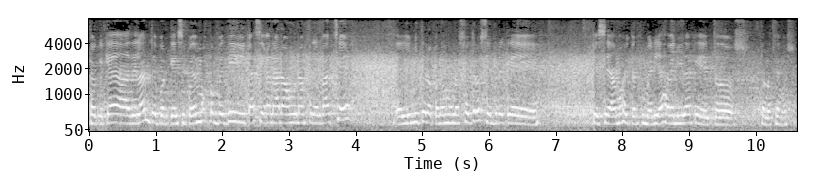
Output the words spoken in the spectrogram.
lo que queda adelante, porque si podemos competir y casi ganar a un gran Fenerbahce, el límite lo ponemos nosotros siempre que, que seamos el Perfumerías Avenida que todos conocemos.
